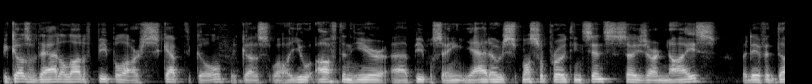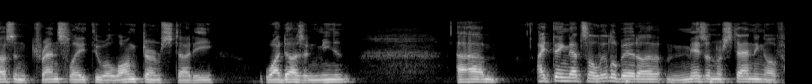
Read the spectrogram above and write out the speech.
because of that, a lot of people are skeptical because, well, you often hear uh, people saying, yeah, those muscle protein synthesis studies are nice, but if it doesn't translate to a long term study, what does it mean? Um, I think that's a little bit of a misunderstanding of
